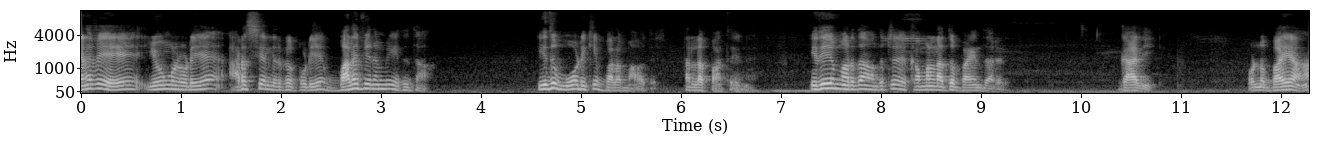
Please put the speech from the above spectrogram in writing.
எனவே இவங்களுடைய அரசியல் இருக்கக்கூடிய பலவீனமே இதுதான். இது மோடிக்கு பலமாகுது நல்லா பார்த்துக்கங்க. இதே மாதிரி தான் வந்துட்டு கமல்நாத்தும் பயந்தார். காதி. ஒன்று பயம்.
